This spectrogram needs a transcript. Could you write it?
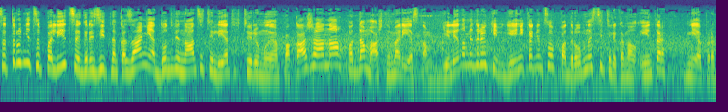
Сотруднице полиции грозит наказание до 12 лет тюрьмы. Пока же она под домашним арестом. Елена Медрюк, Евгений Конецов. Подробности телеканал Интер. Днепр.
